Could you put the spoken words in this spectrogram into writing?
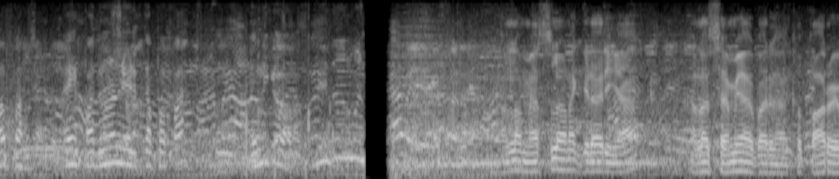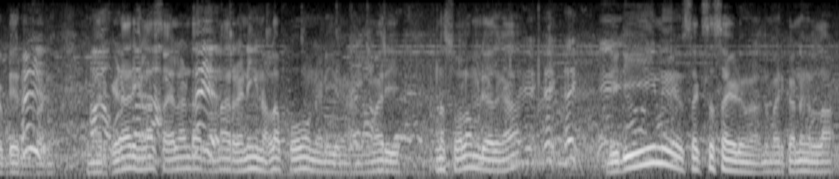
பாப்பா. ஏய் பதினொன்று எடுத்த பாப்பா. என்னைக்கோ நல்லா மெர்சலான கிடாரிங்க. நல்லா செமையாக பாருங்க. அக்க பார்வை எப்படி இருக்கு இந்த மாதிரி கிடாரிங்கெல்லாம் சைலண்டாக இருந்தால் ரன்னிங் நல்லா போகும்னு நினைக்கிறேங்க இந்த மாதிரி ஆனால் சொல்ல முடியாதுங்க. திடீர்னு சக்ஸஸ் ஆகிடுங்க அந்த மாதிரி கண்ணுங்கள்லாம்.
